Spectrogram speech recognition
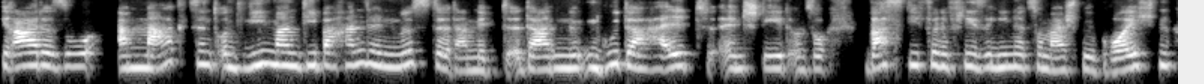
gerade so am Markt sind und wie man die behandeln müsste, damit äh, da ein, ein, guter Halt entsteht und so, was die für eine Flieseline zum Beispiel bräuchten.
